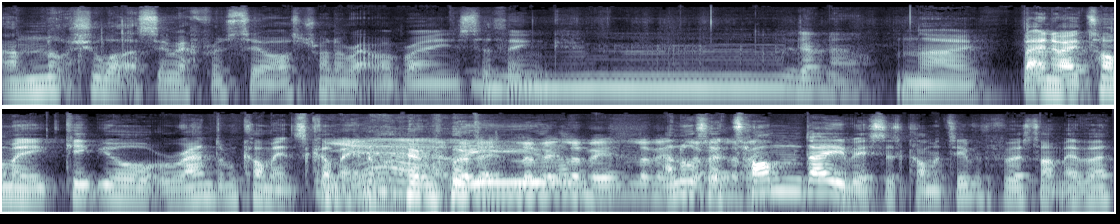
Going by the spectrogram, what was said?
I'm not sure what that's in reference to. I was trying to wrap my brains to think. Don't know. No. But anyway, Tommy, keep your random comments coming. Yeah, love it, love it, love it, love it. And also, Tom Davis has commented for the first time ever.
